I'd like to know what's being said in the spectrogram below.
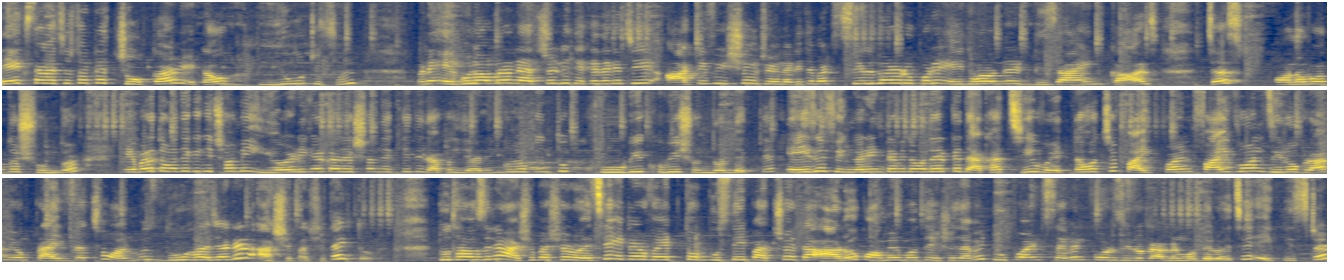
নেক্সট দেখা যাচ্ছে একটা চোকার, এটাও বিউটিফুল মানে এগুলো আমরা ন্যাচারালি দেখে দেখেছি আর্টিফিশিয়াল জুয়েলারিতে বাট সিলভারের উপরে এই ধরনের ডিজাইন কাজ জাস্ট অনবদ্য সুন্দর। এবারে তোমাদেরকে কিছু আমি ইয়ারিং এর কালেকশন দেখিয়ে দিই। দেখো ইয়ারিংগুলো কিন্তু খুবই খুবই সুন্দর দেখতে। এই যে ফিঙ্গারিংটা আমি তোমাদেরকে দেখাচ্ছি ওয়েটটা হচ্ছে five point five one zero gram এবং প্রাইস যাচ্ছে অলমোস্ট দু হাজারের আশেপাশে, তাই তো? টু থাউজেন্ডের আশেপাশে রয়েছে। এটার ওয়েট তো বুঝতেই পারছ, এটা আরও কমের মধ্যে এসে যাবে। Two point seven four zero গ্রামের মধ্যে রয়েছে এই পিসটার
